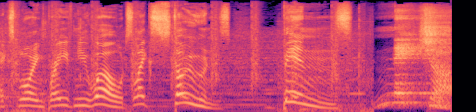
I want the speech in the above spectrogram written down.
exploring brave new worlds like stones, bins, nature.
